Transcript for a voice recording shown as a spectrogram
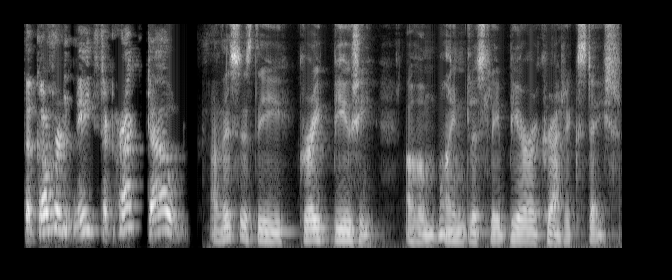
The government needs to crack down. And this is the great beauty of a mindlessly bureaucratic state.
